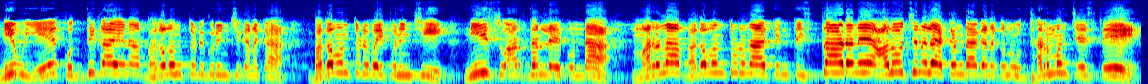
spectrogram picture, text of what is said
నీవు ఏ కొద్దిగా అయినా భగవంతుడి గురించి గనక భగవంతుడి వైపు నుంచి నీ స్వార్థం లేకుండా మరలా భగవంతుడు నాకింత ఇస్తాడనే ఆలోచన లేకుండా గనక నువ్వు ధర్మం చేస్తే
